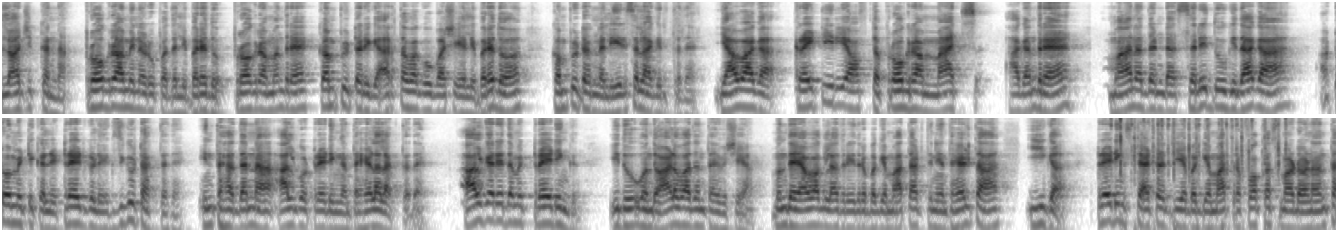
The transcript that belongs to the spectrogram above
ಲಾಜಿಕ್ ಅನ್ನ ಪ್ರೋಗ್ರಾಮಿನ ರೂಪದಲ್ಲಿ ಬರೆದು ಪ್ರೋಗ್ರಾಮ್ ಅಂದ್ರೆ ಕಂಪ್ಯೂಟರಿಗೆ ಅರ್ಥವಾಗುವ ಭಾಷೆಯಲ್ಲಿ ಬರೆದು ಕಂಪ್ಯೂಟರ್ನಲ್ಲಿ ಇರಿಸಲಾಗಿರ್ತದೆ. ಯಾವಾಗ criteria of the program maths ಹಾಗಂದ್ರೆ ಮಾನದಂಡ ಸರಿದೂಗಿದಾಗ ಆಟೋಮೆಟಿಕಲಿ ಟ್ರೇಡ್ಗಳು ಎಕ್ಸಿಕ್ಯೂಟ್ ಆಗ್ತದೆ. ಇಂತಹದನ್ನು ಆಲ್ಗೋ ಟ್ರೇಡಿಂಗ್ ಅಂತ ಹೇಳಲಾಗ್ತದೆ. ಆಲ್ಗರಿದಮಿಕ್ ಟ್ರೇಡಿಂಗ್ ಇದು ಒಂದು ಆಳವಾದಂತಹ ವಿಷಯ. ಮುಂದೆ ಯಾವಾಗಲಾದರೂ ಇದರ ಬಗ್ಗೆ ಮಾತಾಡ್ತೀನಿ ಅಂತ ಹೇಳ್ತಾ, ಈಗ ಟ್ರೇಡಿಂಗ್ ಸ್ಟ್ರಾಟಜಿಯ ಬಗ್ಗೆ ಮಾತ್ರ ಫೋಕಸ್ ಮಾಡೋಣ ಅಂತ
